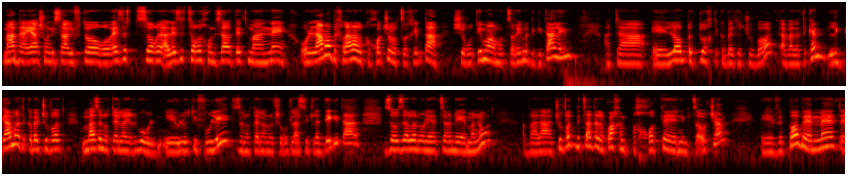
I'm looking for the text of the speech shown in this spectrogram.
מה הבעיה שהוא ניסה לפתור, או איזה צורך, על איזה צורך הוא ניסה לתת מענה, או למה בכלל הלקוחות שלו צריכים את השירותים או המוצרים הדיגיטליים, אתה אה, לא בטוח תקבל את התשובות, אבל אתה כן לגמרי תקבל תשובות מה זה נותן לארגון. יעילות תפעולית, זה נותן לנו אפשרות להסיט לדיגיטל, זה עוזר לנו לייצר נאמנות. אבל התשובות בצד הלקוח הן פחות אה, נמצאות שם, ופה באמת אה,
